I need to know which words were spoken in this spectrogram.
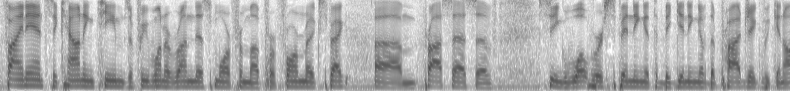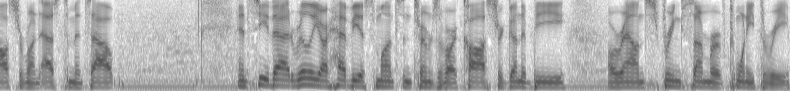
finance, accounting teams. If we want to run this more from a pro forma expect, um, process of seeing what we're spending at the beginning of the project, we can also run estimates out and see that really our heaviest months in terms of our costs are going to be around spring, summer of 23.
